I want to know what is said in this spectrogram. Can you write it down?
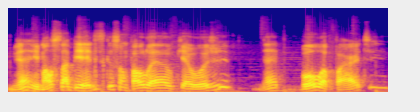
Né? E mal sabia eles que o São Paulo é o que é hoje, né? Boa parte,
